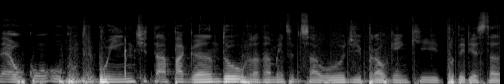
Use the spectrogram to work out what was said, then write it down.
É, O, o contribuinte está pagando o tratamento de saúde para alguém que poderia estar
